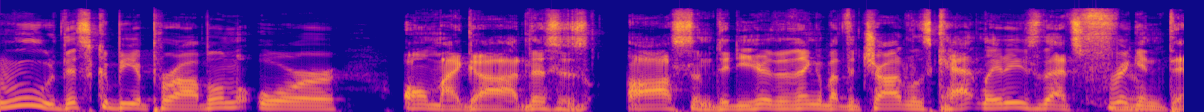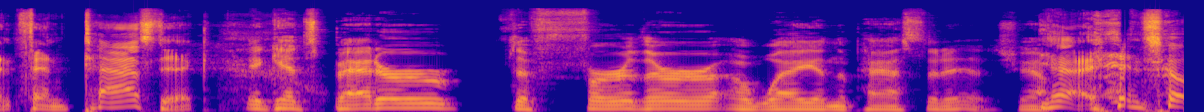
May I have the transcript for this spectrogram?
Ooh, this could be a problem, or Oh my God, this is awesome. Did you hear the thing about the childless cat ladies? That's friggin' yeah. fantastic. It gets better the further away in the past it is. Yeah. Yeah. And so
